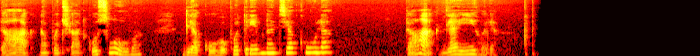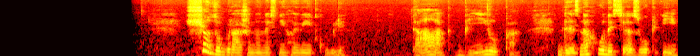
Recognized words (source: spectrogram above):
Так, на початку слова. Для кого потрібна ця куля? Так, для Ігоря. Що зображено на сніговій кулі? Так, білка. Де знаходиться звук І?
